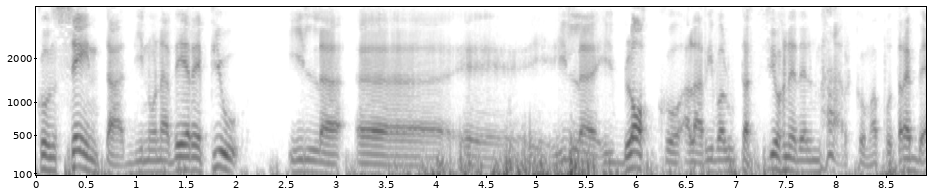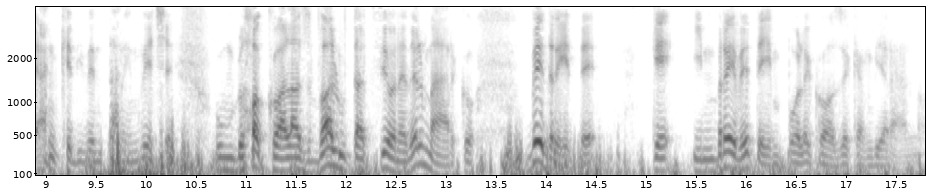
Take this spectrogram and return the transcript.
consenta di non avere più il, eh, eh, il, il, blocco alla rivalutazione del marco, ma potrebbe anche diventare invece un blocco alla svalutazione del marco, vedrete che in breve tempo le cose cambieranno.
